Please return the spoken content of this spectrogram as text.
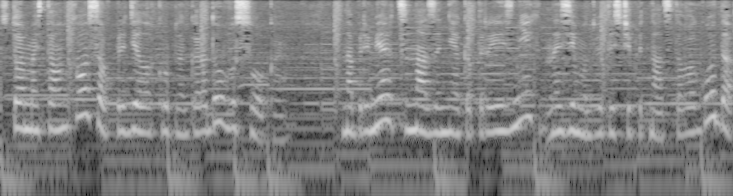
Стоимость таунхаусов в пределах крупных городов высокая. Например, цена за некоторые из них на зиму 2015 года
